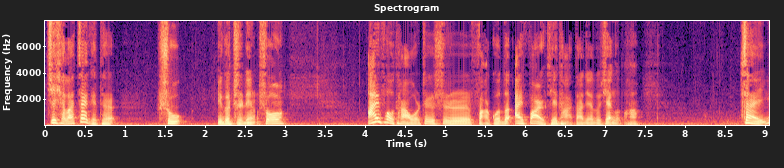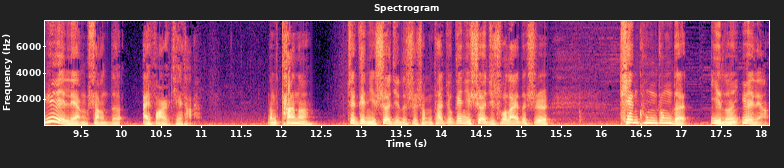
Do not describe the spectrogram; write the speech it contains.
接下来再给它输一个指令说。埃菲尔塔，我这个是法国的埃菲尔铁塔，大家都见过的哈。在月亮上的埃菲尔铁塔，那么它呢，这给你设计的是什么？它就给你设计出来的是天空中的一轮月亮，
